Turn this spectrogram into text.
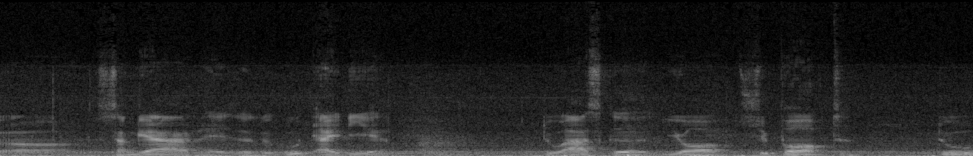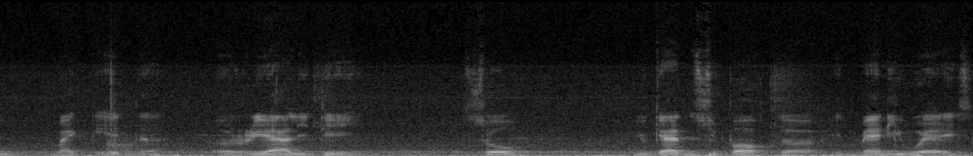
uh, Sangha has a good idea to ask uh, your support to make it a reality. So you can support uh, in many ways,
